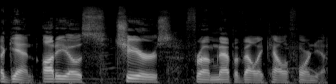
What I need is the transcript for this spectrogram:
Again, adios, cheers from Napa Valley, California.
